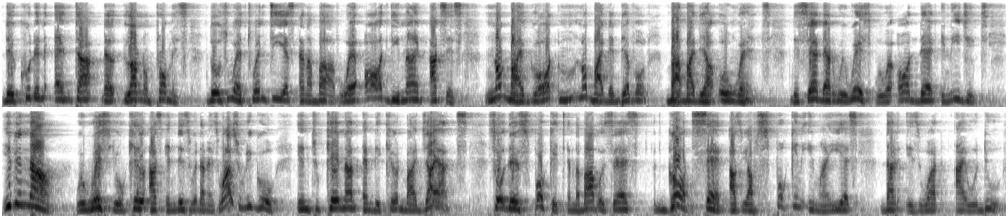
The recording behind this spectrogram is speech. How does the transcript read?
they couldn't enter the land of promise. Those who were 20 years and above were all denied access, not by God, not by the devil, but by their own words. They said that we wish we were all dead in Egypt. Even now, we wish you kill us in this wilderness. Why should we go into Canaan and be killed by giants? So they spoke it, and the Bible says, God said, As you have spoken in my ears, that is what I will do.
